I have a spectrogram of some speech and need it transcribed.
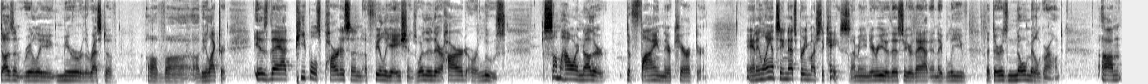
doesn't really mirror the rest of, of, uh, of the electorate, is that people's partisan affiliations, whether they're hard or loose, somehow or another define their character. And in Lansing, that's pretty much the case. I mean, you're either this or you're that, and they believe that there is no middle ground. Um,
